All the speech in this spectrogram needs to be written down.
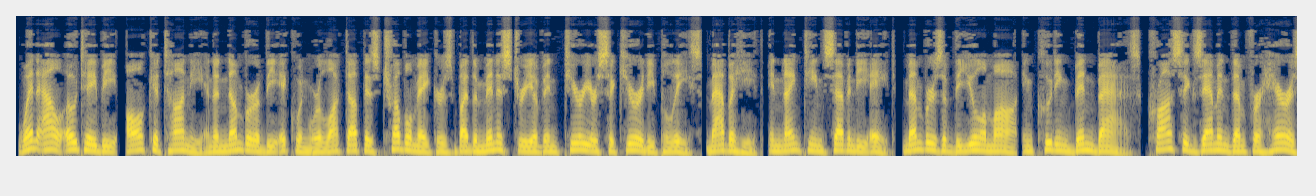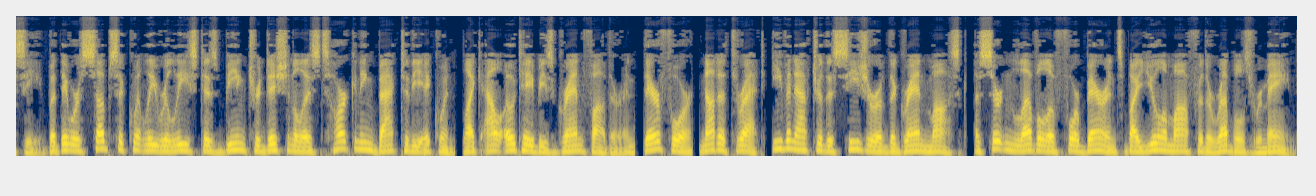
When al-Otaibi, al-Qahtani and a number of the Ikhwan were locked up as troublemakers by the Ministry of Interior Security Police in 1978, members of the ulama including Bin Baz cross-examined them for heresy but they were subsequently released as being traditionalists harkening back to the Ikhwan, like al-Otaibi's grandfather and, therefore, not a threat. Even after the seizure of the Grand Mosque, a certain level of forbearance by ulama for the rebels remained.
